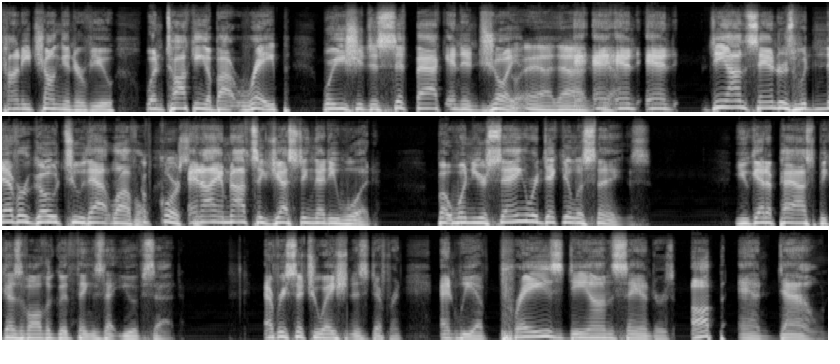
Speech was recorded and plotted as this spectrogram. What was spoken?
Connie Chung interview when talking about rape, where you should just sit back and enjoy it. yeah, that. and, yeah. and and Deion Sanders would never go to that level. of course. And not. I am not suggesting that he would. But when you're saying ridiculous things, you get a pass because of all the good things that you have said. Every situation is different. And we have praised Deion Sanders up and down,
